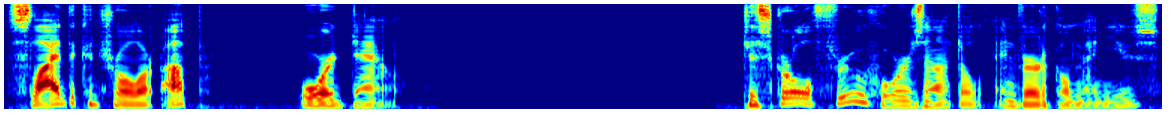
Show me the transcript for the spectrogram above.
slide the controller up or down. To scroll through horizontal and vertical menus,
